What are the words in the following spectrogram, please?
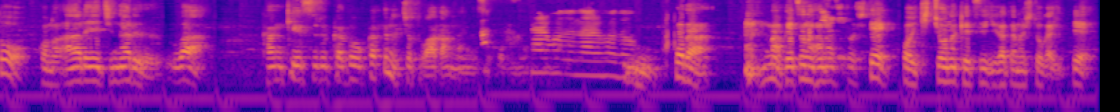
とこの RH なるは関係するかどうかっていうのはちょっとわかんないんですよ。僕もなるほどなるほど。うんただ、まあ、別の話としてこういう貴重な血液型の人がいて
